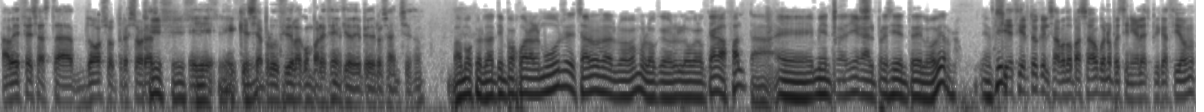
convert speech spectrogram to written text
a veces hasta dos o tres horas eh, que se ha producido la comparecencia de Pedro Sánchez. Vamos, que os da tiempo a jugar al MUS, echaros vamos, lo, que, lo, que haga falta eh, mientras llega el presidente del gobierno. Sí, es cierto que el sábado pasado, bueno, pues tenía la explicación,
